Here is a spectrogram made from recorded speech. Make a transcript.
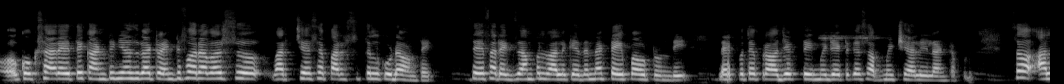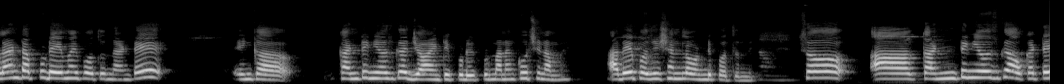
ఒక్కొక్కసారి అయితే కంటిన్యూస్గా ట్వంటీ ఫోర్ అవర్స్ వర్క్ చేసే పరిస్థితులు కూడా ఉంటాయి. సే ఫర్ ఎగ్జాంపుల్ వాళ్ళకి ఏదైనా టేప్ అవుట్ ఉంది లేకపోతే ప్రాజెక్ట్ ఇమీడియట్గా సబ్మిట్ చేయాలి ఇలాంటప్పుడు. సో అలాంటప్పుడు ఏమైపోతుందంటే ఇంకా కంటిన్యూస్గా జాయింట్ ఇప్పుడు ఇప్పుడు మనం కూర్చున్నాం అదే పొజిషన్లో ఉండిపోతుంది. సో ఆ కంటిన్యూస్గా ఒకటే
